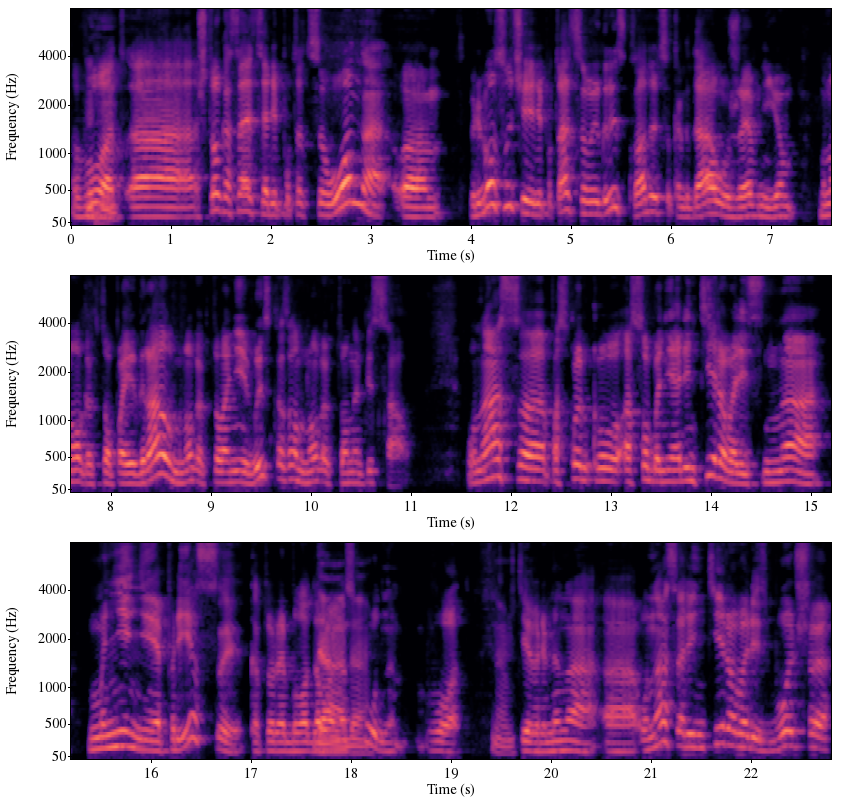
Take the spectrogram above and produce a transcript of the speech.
Вот. А, что касается репутационно, а, в любом случае репутация у игры складывается, когда уже в нее много кто поиграл, много кто о ней высказал, много кто написал. У нас, а, поскольку особо не ориентировались на мнение прессы, которое было довольно да, скудным, да. вот, да. в те времена. А у нас ориентировались больше,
